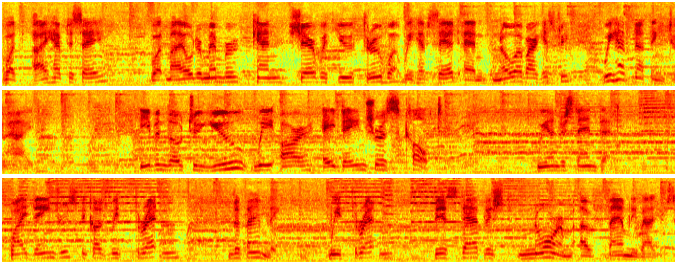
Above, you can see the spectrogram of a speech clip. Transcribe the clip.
what I have to say, what my older member can share with you through what we have said and know of our history, we have nothing to hide. Even though to you we are a dangerous cult, we understand that. Why dangerous? Because we threaten the family. We threaten the established norm of family values.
